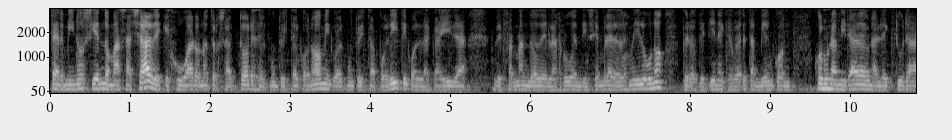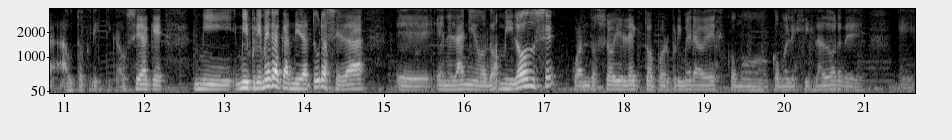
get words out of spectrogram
terminó siendo más allá de que jugaron otros actores desde el punto de vista económico, desde el punto de vista político, en la caída de Fernando de la Rúa en diciembre de 2001, pero que tiene que ver también con, con una mirada de una lectura autocrítica. O sea que mi, mi primera candidatura se da eh, en el año 2011, cuando soy electo por primera vez como, como legislador de, eh,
